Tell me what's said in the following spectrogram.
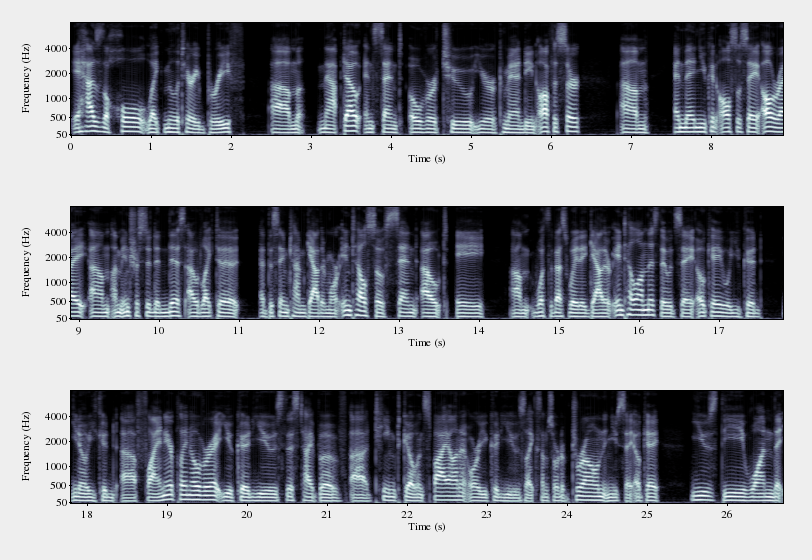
It has the whole like military brief um, mapped out and sent over to your commanding officer. Um, and then you can also say, all right, um, I'm interested in this. I would like to at the same time gather more intel. So send out a um, what's the best way to gather intel on this? They would say, okay, well you could you know you could uh, fly an airplane over it. You could use this type of uh, team to go and spy on it, or you could use like some sort of drone. And you say, okay, use the one that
